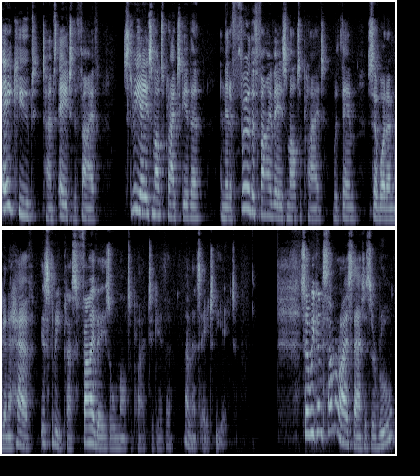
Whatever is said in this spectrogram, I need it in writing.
a cubed times a to the 5 is 3a's multiplied together and then a further 5a's multiplied with them. So what I'm going to have is 3 plus 5a's all multiplied together, and that's a to the 8. So we can summarize that as a rule.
